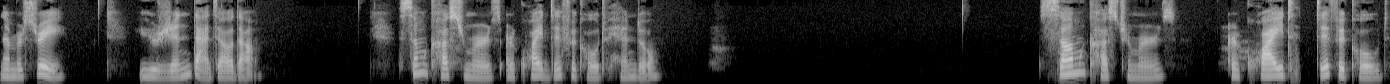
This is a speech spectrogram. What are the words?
Number three, 与人打交道. Some customers are quite difficult to handle. Some customers are quite difficult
